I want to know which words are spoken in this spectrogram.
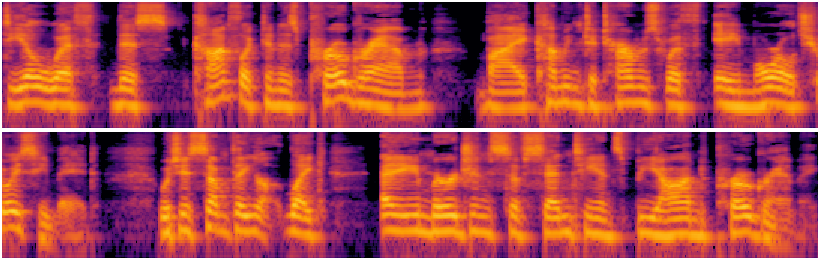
deal with this conflict in his program by coming to terms with a moral choice he made which is something like an emergence of sentience beyond programming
